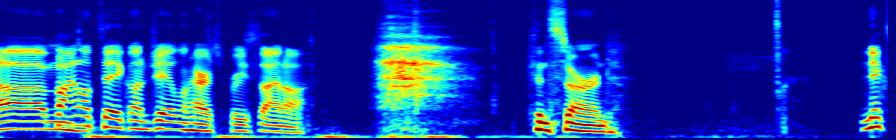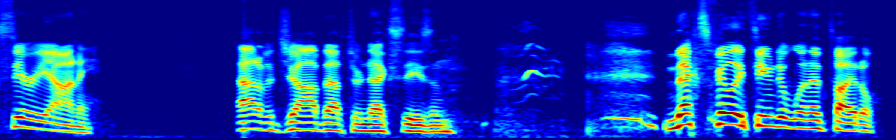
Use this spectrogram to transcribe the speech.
Um, Final take on Jalen Hurts before you sign off. concerned. Nick Sirianni. Out of a job after next season. Next Philly team to win a title.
